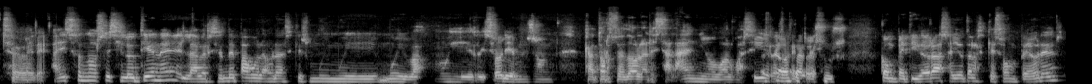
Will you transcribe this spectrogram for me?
Chévere. Eso no sé si lo tiene. La versión de pago, la verdad es que es muy, muy, muy, muy irrisoria. Son 14 dólares al año o algo así. Respecto a sus competidoras, hay otras que son peores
